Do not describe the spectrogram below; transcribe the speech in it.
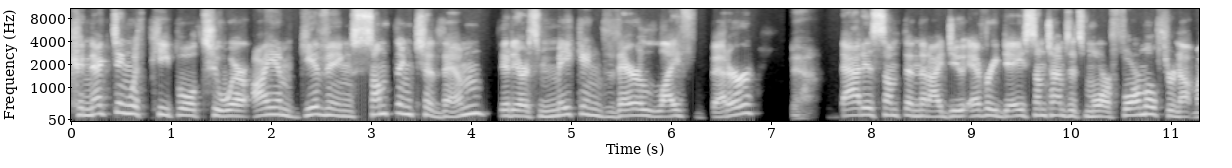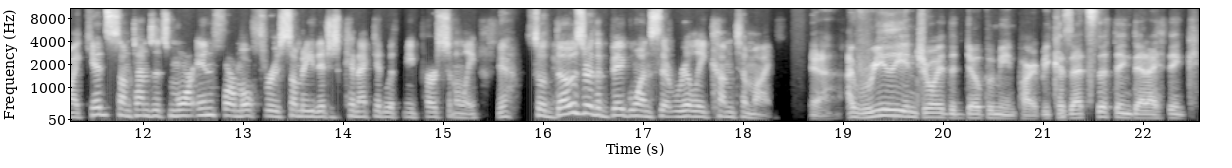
connecting with people to where i am giving something to them that is making their life better yeah. that is something that i do every day. Sometimes it's more formal through not my kids. Sometimes it's more informal through somebody that just connected with me personally. Yeah. So yeah. those are the big ones that really come to mind. Yeah. I really enjoyed the dopamine part because that's the thing that i think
